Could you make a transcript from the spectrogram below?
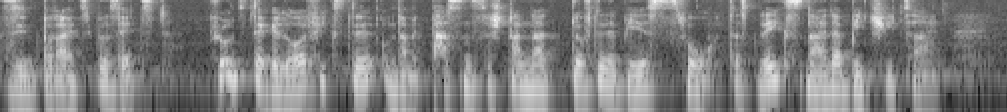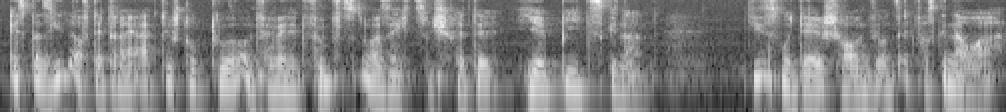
sind bereits übersetzt. Für uns der geläufigste und damit passendste Standard dürfte der BS2, das Blake Snyder Beat Sheet sein – es basiert auf der Drei-Akte-Struktur und verwendet 15 oder 16 Schritte, hier Beats genannt. Dieses Modell schauen wir uns etwas genauer an.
